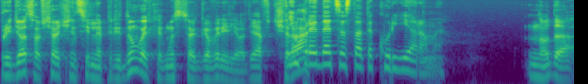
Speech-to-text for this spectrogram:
придется все очень сильно передумывать, как мы с тобой говорили. Вот я вчера... Їм прийдеться стати кур'єрами. Ну да.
